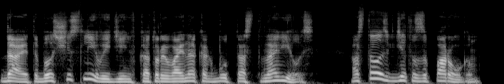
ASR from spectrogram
Да, это был счастливый день, в который война как будто остановилась, осталась где-то за порогом.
